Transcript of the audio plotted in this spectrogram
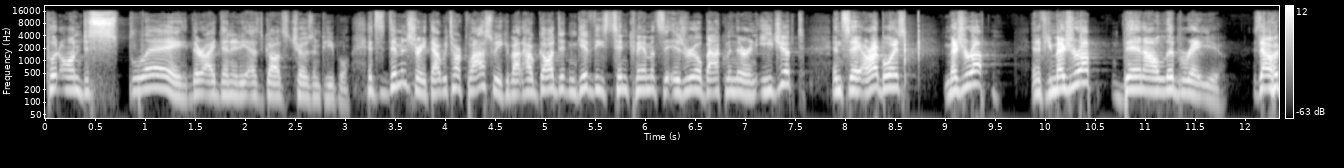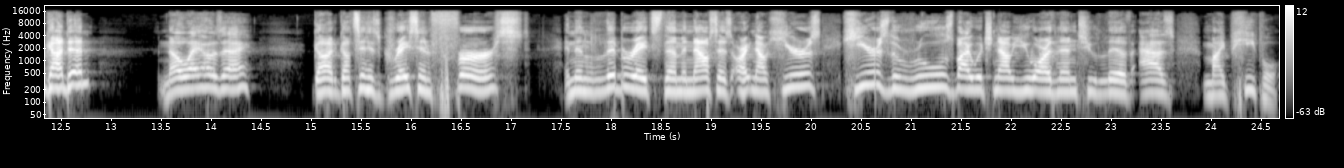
put on display their identity as God's chosen people. It's to demonstrate that. We talked last week about how God didn't give these 10 commandments to Israel back when they're in Egypt and say, All right, boys, measure up. And if you measure up, then I'll liberate you. Is that what God did? No way, Jose. God, God sent his grace in first and then liberates them and now says, All right, now here's, here's the rules by which now you are then to live as my people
